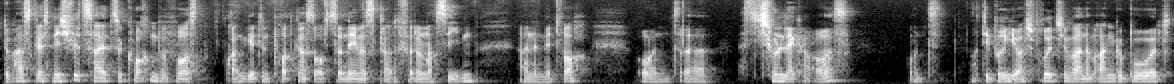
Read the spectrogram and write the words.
du hast gleich nicht viel Zeit zu kochen, bevor es dran geht, den Podcast aufzunehmen. Es ist gerade Viertel nach sieben an einem Mittwoch. Und äh, das sieht schon lecker aus. Und auch die Brioche-Brötchen waren im Angebot.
